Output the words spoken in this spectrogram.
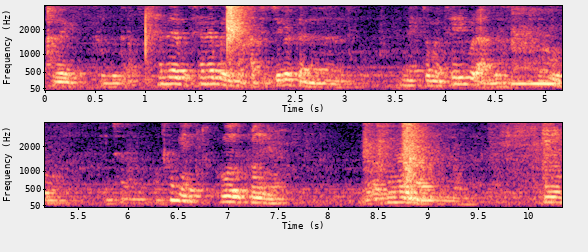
근데 그 뭐더라? 세네 세네 분이서 같이 찍을 때는 정말 테이블에 앉아서 해도 괜찮은 거 하긴 그건 그렇네요. 여러 생각이 나거든요. 저는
